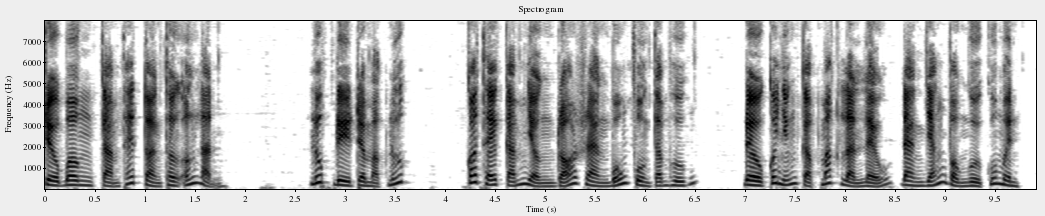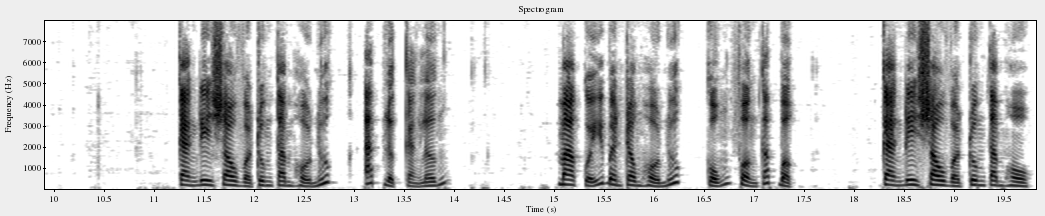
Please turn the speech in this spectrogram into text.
Triệu Bân cảm thấy toàn thân ấn lạnh. Lúc đi trên mặt nước, có thể cảm nhận rõ ràng bốn phương tám hướng, đều có những cặp mắt lạnh lẽo đang dán vào người của mình. Càng đi sâu vào trung tâm hồ nước, áp lực càng lớn. Ma quỷ bên trong hồ nước cũng phần cấp bậc. Càng đi sâu vào trung tâm hồ,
